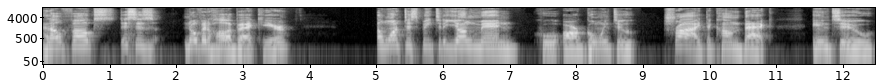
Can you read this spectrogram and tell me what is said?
Hello, folks. This is Novid Hollaback here. I want to speak to the young men who are going to try to come back into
